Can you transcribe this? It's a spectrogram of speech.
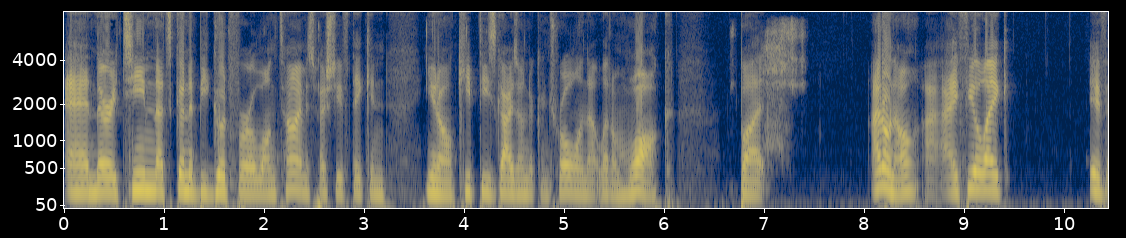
and they're a team that's going to be good for a long time, especially if they can, you know, keep these guys under control and not let them walk. But I don't know. I, I feel like if,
